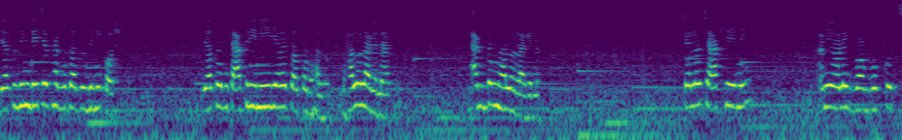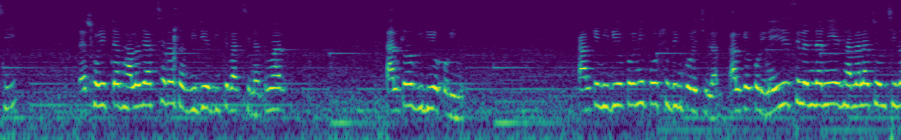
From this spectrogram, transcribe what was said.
যতদিন বেঁচে থাকব ততদিনই কষ্ট। যত তাড়াতাড়ি নিয়ে যাবে তত ভালো। ভালো লাগে না একদম ভালো লাগে না। চলো চা খেয়ে নিই। আমি অনেক বক বক করছি। তা শরীরটা ভালো যাচ্ছে না তো ভিডিও দিতে পারছি না। তোমার কালকেও ভিডিও করিনি। কালকে ভিডিও করিনি পরশু দিন করেছিলাম। কালকে করিনি। এই যে সিলিন্ডার নিয়ে ঝামেলা চলছিল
